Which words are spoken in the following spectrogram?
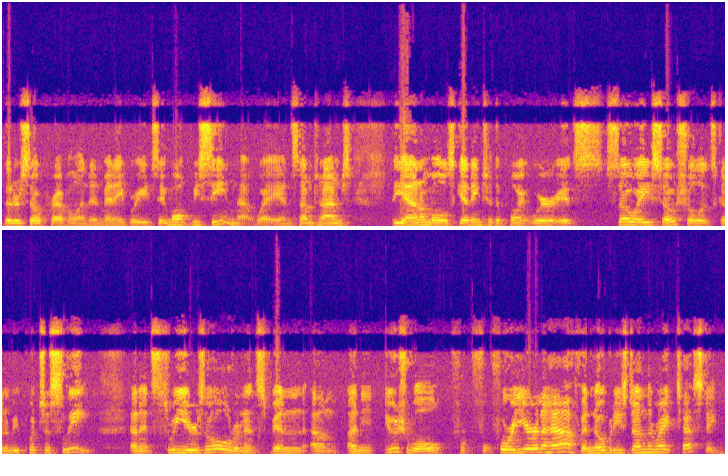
that are so prevalent in many breeds. It won't be seen that way. And sometimes the animal is getting to the point where it's so asocial it's going to be put to sleep. And it's three years old and it's been um, unusual for, for, for a year and a half and nobody's done the right testing.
